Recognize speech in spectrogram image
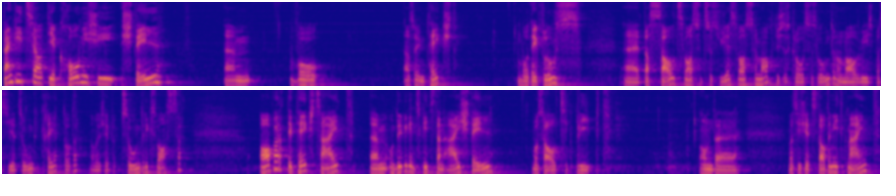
Dann gibt es ja die komische Stelle, ähm, wo, also im Text, wo der Fluss äh, das Salzwasser zu Süßwasser macht. Ist ein großes Wunder. Normalerweise passiert es umgekehrt, oder? Aber es ist eben besonderes Wasser. Aber der Text sagt, ähm, und übrigens gibt es dann eine Stelle, wo salzig bleibt. Und äh, was ist jetzt damit gemeint?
